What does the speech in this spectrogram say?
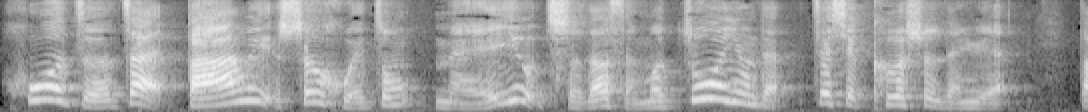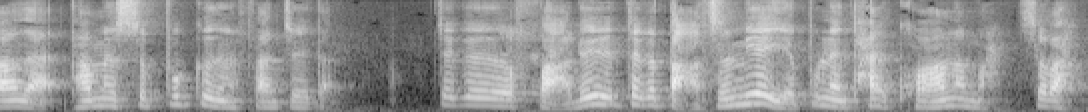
或者在单位受贿中没有起到什么作用的这些科室人员，当然他们是不构成犯罪的。这个法律这个打击面也不能太宽了嘛，是吧？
